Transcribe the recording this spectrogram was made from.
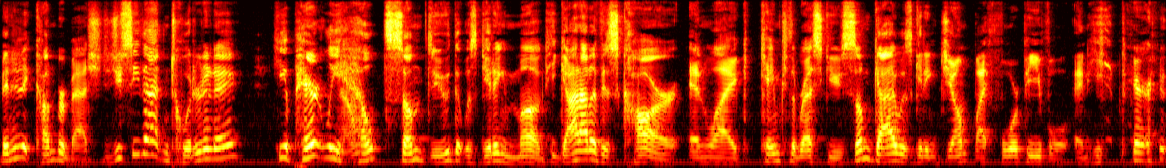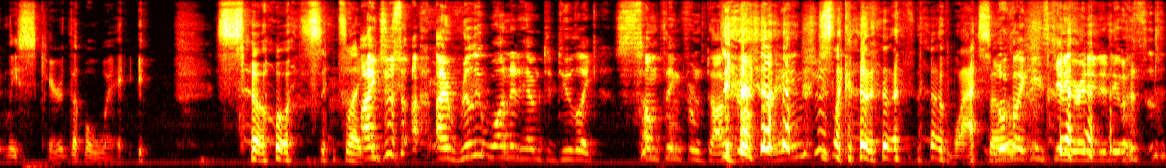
Benedict Cumberbatch. Did you see that in Twitter today? He apparently No. helped some dude that was getting mugged. He got out of his car and like came to the rescue. Some guy was getting jumped by four people, and he apparently scared them away. So it's, it's like I just I- I really wanted him to do like something from Doctor Strange. just like a, a lasso. Look like he's getting ready to do his,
